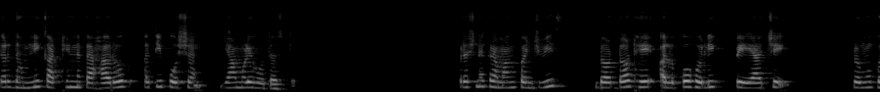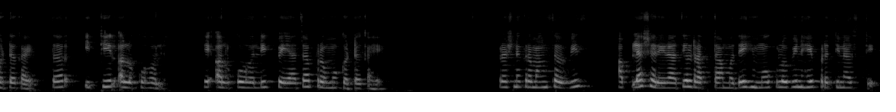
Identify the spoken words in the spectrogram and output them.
तर धमनी काठिण्यता हा रोग अतिपोषण यामुळे होत असतो. प्रश्न क्रमांक पंचवीस डॉट डॉट हे अल्कोहोलिक पेयाचे प्रमुख घटक आहे. तर इथिल अल्कोहोल हे अल्कोहोलिक पेयाचा प्रमुख घटक आहे. प्रश्न क्रमांक सव्वीस आपल्या शरीरातील रक्तामध्ये हिमोग्लोबिन हे प्रथिन असते.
